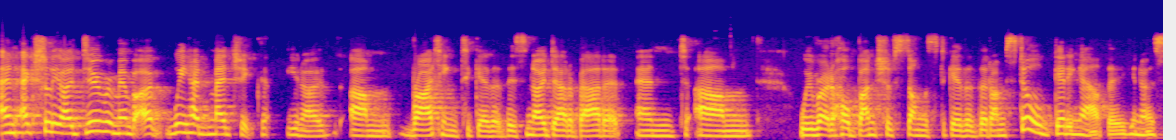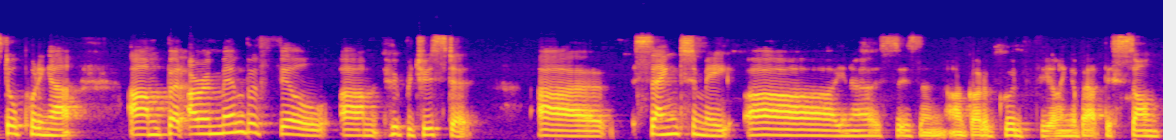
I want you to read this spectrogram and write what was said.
And actually, I do remember I, we had magic, you know, um, writing together. There's no doubt about it. And um, we wrote a whole bunch of songs together that I'm still getting out there, you know, still putting out. Um, but I remember Phil, um, who produced it, uh, saying to me, "Ah, oh, you know, Susan, I've got a good feeling about this song,"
